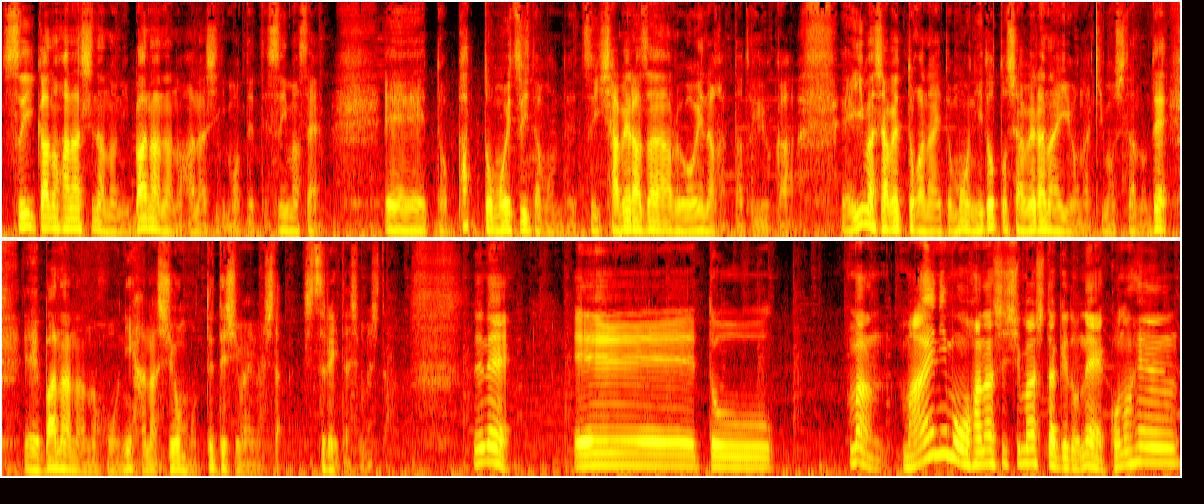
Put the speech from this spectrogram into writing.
スイカの話なのにバナナの話に持ってってすいません。えー、っとパッと思いついたもんでつい喋らざるを得なかったというか、えー、今喋っとかないともう二度と喋らないような気もしたので、えー、バナナの方に話を持ってってしまいました。失礼いたしました。でねえっとまあ前にもお話ししましたけどねこの辺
